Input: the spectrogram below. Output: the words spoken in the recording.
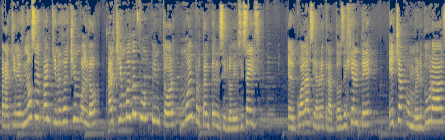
Para quienes no sepan quién es Archimboldo, Archimboldo fue un pintor muy importante del siglo XVI, el cual hacía retratos de gente hecha con verduras,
